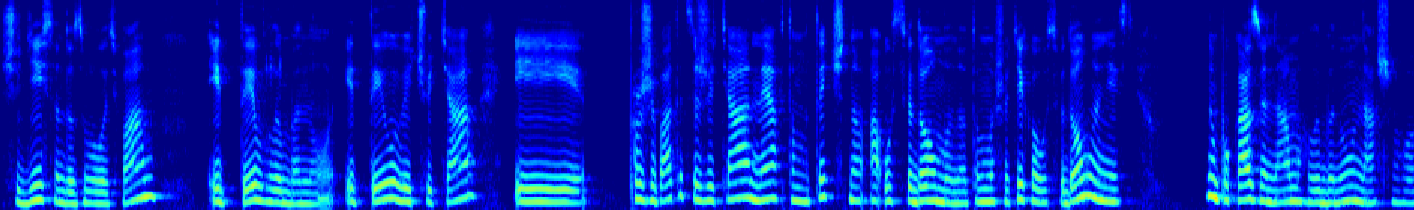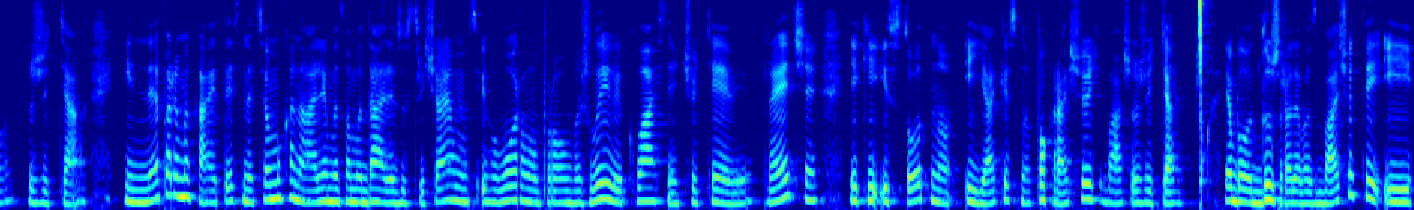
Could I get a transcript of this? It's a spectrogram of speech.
що дійсно дозволить вам іти в глибину, іти у відчуття і проживати це життя не автоматично, а усвідомлено, тому що тільки усвідомленість ну, показує нам глибину нашого життя. І не перемикайтесь на цьому каналі. Ми з вами далі зустрічаємось і говоримо про важливі, класні, чуттєві речі, які істотно і якісно покращують ваше життя. Я була дуже рада вас бачити, і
